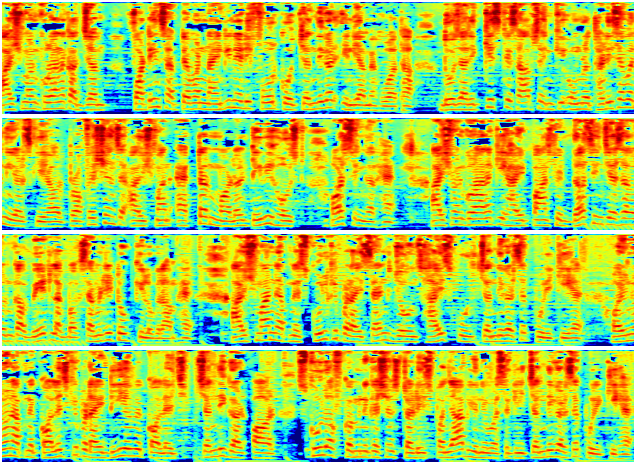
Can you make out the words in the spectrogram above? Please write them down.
आयुष्मान खुराना का जन्म फोर्टीन सेप्टेम्बर नाइनटीन को चंडीगढ़, इंडिया में हुआ था। दो हज़ार इक्कीस के हिसाब से इनकी उम्र थर्टी ईयर्स की है और प्रोफेशन से Ayushmann actor, model, TV host और सिंगर है। आयुष्मान खुराना की हाइट पाँच फीट दस इंच है और उनका वेट लगभग सेवेंटी किलोग्राम है। आयुष्मान आयुष्मान ने अपने स्कूल की पढ़ाई Saint John's High School Chandigarh से पूरी की है और इन्होंने अपने कॉलेज की पढ़ाई डीएवी कॉलेज चंडीगढ़ और school of communication studies Punjab university Chandigarh से पूरी की है।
